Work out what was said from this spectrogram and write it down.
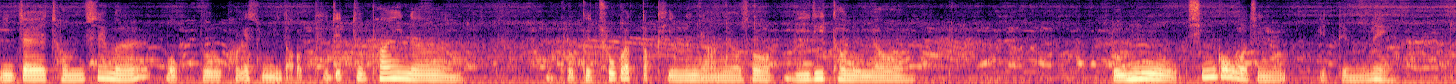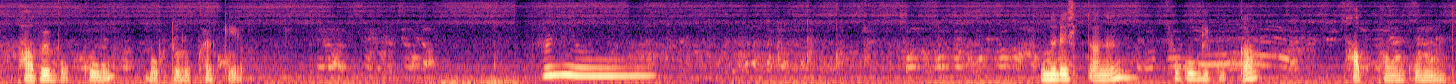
이제 점심을 먹도록 하겠습니다. 푸디트 파이는 뭐 그렇게 초가 딱히 있는 게 아니어서 미리 타놓으면 너무 싱거워지기 때문에 밥을 먹고 먹도록 할게요. 안녕. 오늘의 식단은 소고기 국과 밥 반 공기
